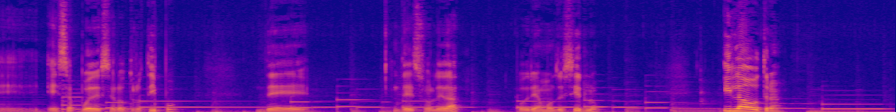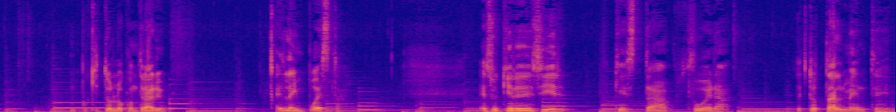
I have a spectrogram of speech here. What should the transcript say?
Eh, esa puede ser otro tipo de, de soledad, podríamos decirlo. Y la otra, un poquito lo contrario, es la impuesta. Eso quiere decir que está fuera totalmente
